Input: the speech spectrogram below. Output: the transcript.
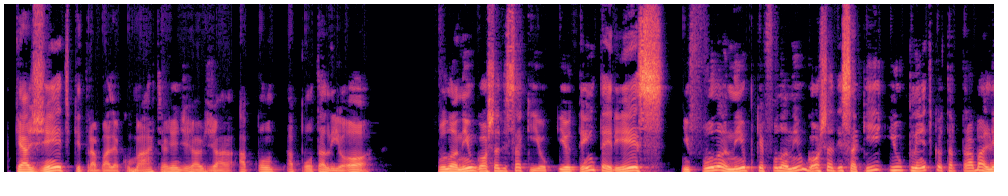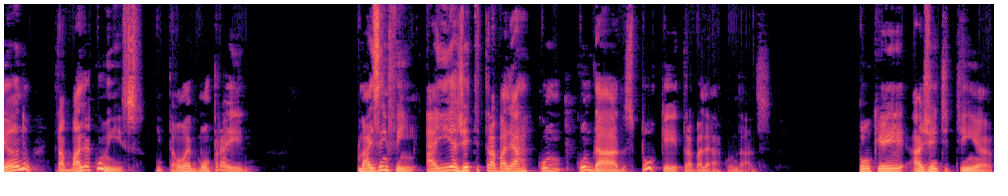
Porque a gente que trabalha com marketing, a gente já, já aponta, aponta ali, ó, fulaninho gosta disso aqui. Eu, eu tenho interesse em fulaninho, porque fulaninho gosta disso aqui e o cliente que eu estou trabalhando trabalha com isso. Então é bom para ele. Mas enfim, aí a gente trabalhar com, com dados. Por que trabalhar com dados? Porque a gente tinha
